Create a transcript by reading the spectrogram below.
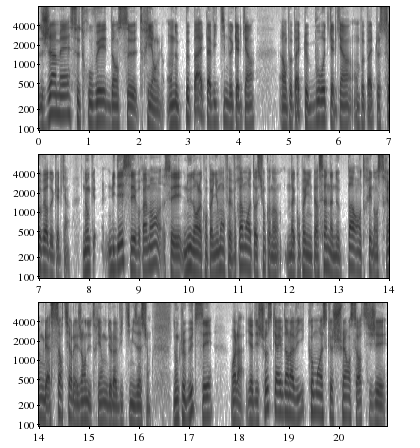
jamais se trouver dans ce triangle. On ne peut pas être la victime de quelqu'un, on peut pas être le bourreau de quelqu'un, on peut pas être le sauveur de quelqu'un. Donc l'idée c'est vraiment, c'est nous dans l'accompagnement, on fait vraiment attention quand on accompagne une personne à ne pas rentrer dans ce triangle et à sortir les gens du triangle de la victimisation. Donc le but c'est, voilà, il y a des choses qui arrivent dans la vie, comment est-ce que je fais en sorte si j'ai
